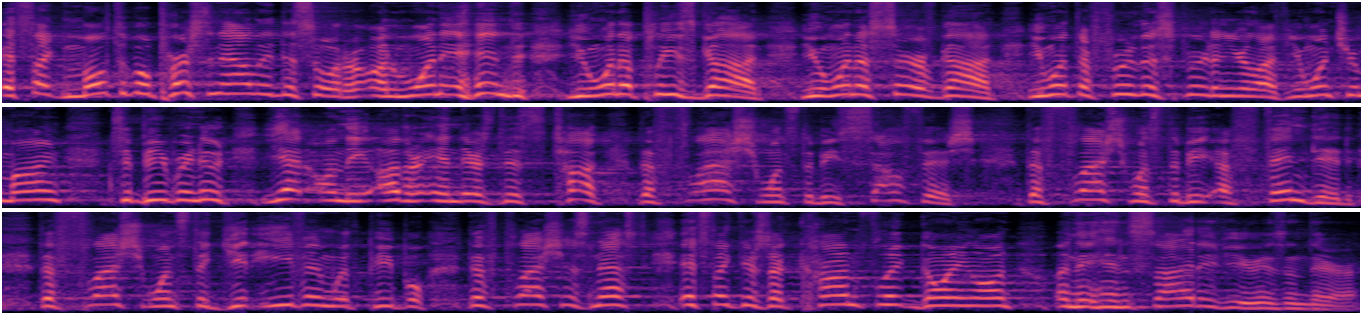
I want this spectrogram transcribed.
It's like multiple personality disorder. On one end, you want to please God, you want to serve God, you want the fruit of the Spirit in your life, you want your mind to be renewed. Yet on the other end, there's this tug. The flesh wants to be selfish, the flesh wants to be offended, the flesh wants to get even with people. The flesh is nest. It's like there's a conflict going on on the inside of you, isn't there?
